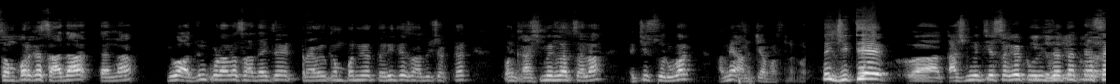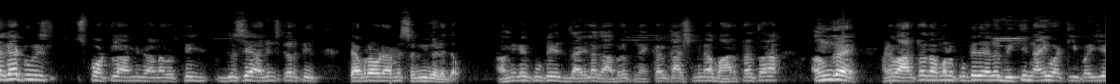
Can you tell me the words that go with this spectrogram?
संपर्क साधा त्यांना किंवा अजून कोणाला साधायचंय ट्रॅव्हल कंपनीला तरी ते साधू शकतात. पण काश्मीरला चला याची सुरुवात आम्ही आमच्यापासून करतो. नाही, जिथे काश्मीरचे सगळे टुरिस्ट जातात त्या सगळ्या टुरिस्ट स्पॉटला आम्ही जाणार आहोत. ते जसे अरेंज करतील त्याप्रमाणे आम्ही सगळीकडे जाऊ. आम्ही काही कुठे जायला घाबरत नाही कारण काश्मीर हा भारताचा अंग आहे. आणि भारतात आम्हाला कुठे जायला भीती नाही वाटली पाहिजे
